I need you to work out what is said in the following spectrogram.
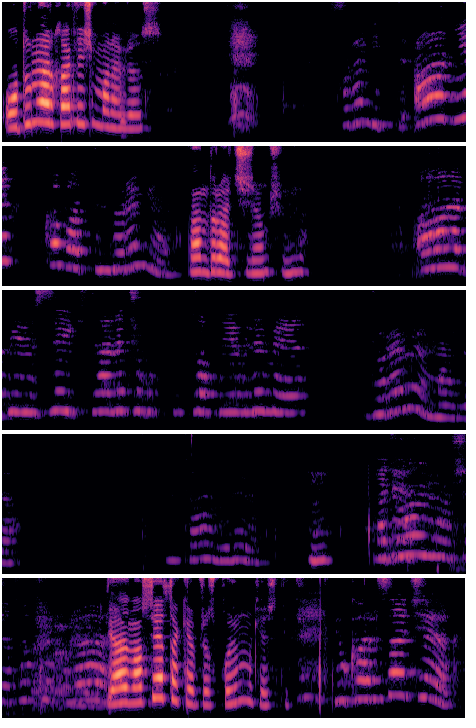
Odun ver kardeşim bana biraz. Fırın gitti. Aa niye kapattın göremiyorum. Ben dur açacağım şimdi. Aa birisi iki tane çubuk toplayabilir mi? Göremiyorum hala. Tamam görüyorum. Hı. Hadi olmuş yatak yapacağız. Ya nasıl yatak yapacağız? Koyun mu kestik? Yukarısı açık.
